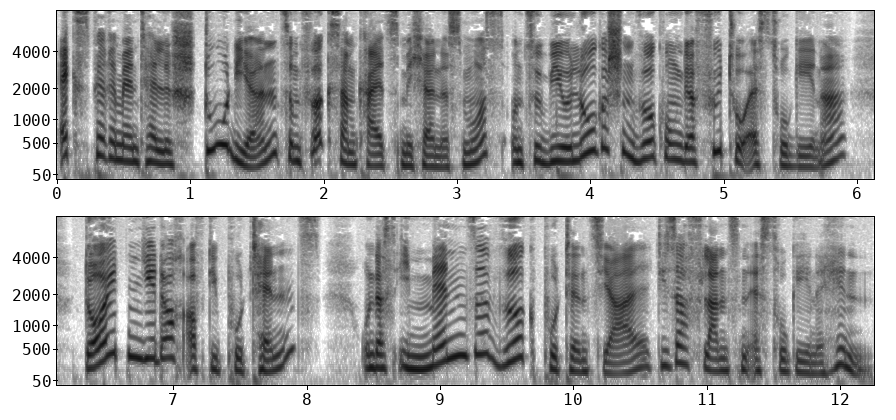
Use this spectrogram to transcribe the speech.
Experimentelle Studien zum Wirksamkeitsmechanismus und zur biologischen Wirkung der Phytoestrogene deuten jedoch auf die Potenz und das immense Wirkpotenzial dieser Pflanzenestrogene hin.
